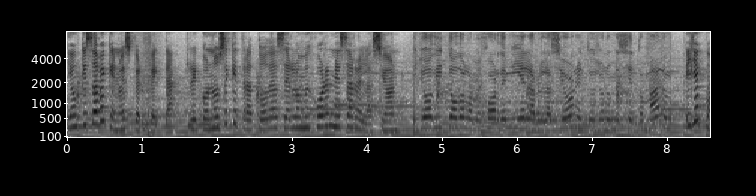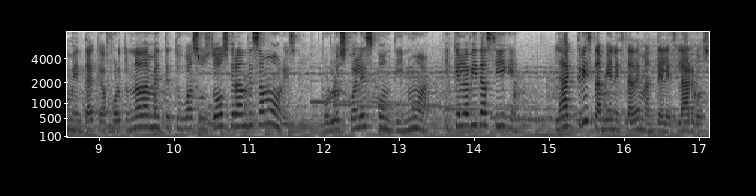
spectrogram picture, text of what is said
y aunque sabe que no es perfecta, reconoce que trató de hacer lo mejor en esa relación. Yo di todo lo mejor de mí en la relación, entonces yo no me siento mal. Ella comenta que afortunadamente tuvo a sus dos grandes amores, por los cuales continúa y que la vida sigue. La actriz también está de manteles largos,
